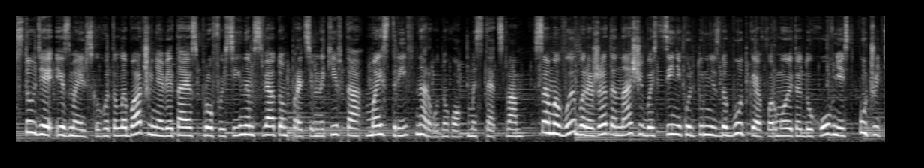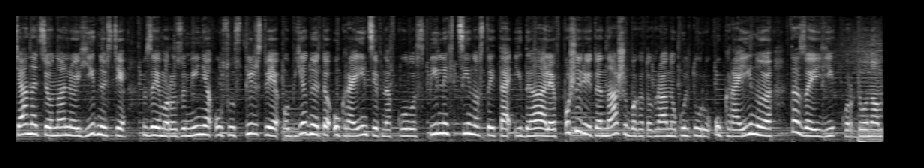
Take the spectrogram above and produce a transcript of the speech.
Студія Ізмаїльського телебачення вітає з професійним святом працівників та майстрів народного мистецтва. Саме ви бережете наші безцінні культурні здобутки, формуєте духовність, почуття національної гідності, взаєморозуміння у суспільстві, об'єднуєте українців навколо спільних цінностей та ідеалів, поширюєте нашу багатогранну культуру Україною та за її кордоном.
